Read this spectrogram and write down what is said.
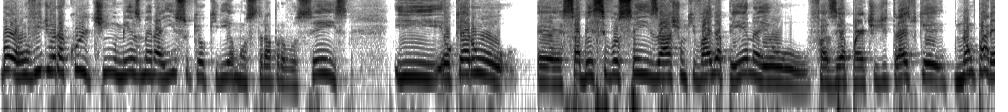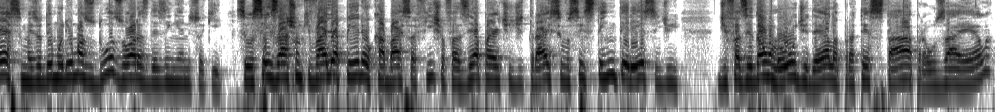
Bom, o vídeo era curtinho mesmo, era isso que eu queria mostrar para vocês. E eu quero é, saber se vocês acham que vale a pena eu fazer a parte de trás, porque não parece, mas eu demorei umas duas horas desenhando isso aqui. Se vocês acham que vale a pena eu acabar essa ficha, fazer a parte de trás, se vocês têm interesse de, de fazer download dela para testar, para usar ela,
